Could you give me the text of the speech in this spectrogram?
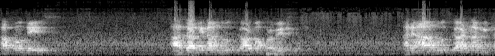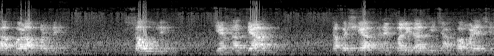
આપણો દેશ આઝાદીના અમૃતકાળમાં પ્રવેશ્યો છે. અને આ અમૃતકાળના મીઠા ફળ આપણને સૌને જેમના ત્યાગ, તપસ્યા અને બલિદાનથી ચાખવા મળે છે,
